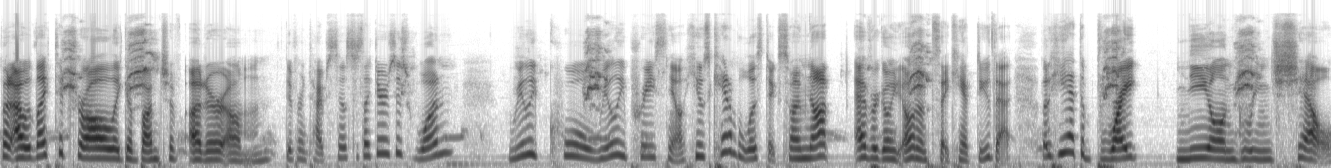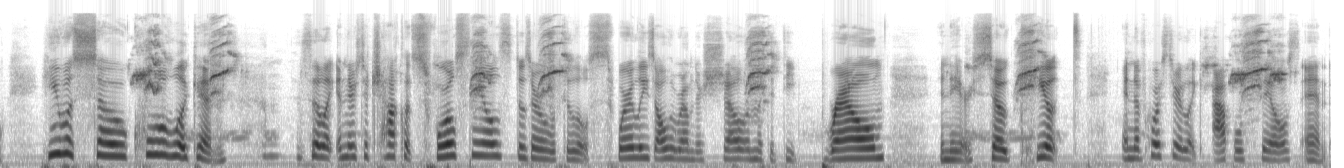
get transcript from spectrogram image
but I would like to draw like a bunch of other um different types of snails. Just like there's this one really cool, really pretty snail. He was cannibalistic, so I'm not ever going to own him because I can't do that. But he had the bright neon green shell. He was so cool looking. So like, and there's the chocolate swirl snails. Those are with the little swirlies all around their shell and like the deep brown. And they are so cute. And of course they're like apple snails. And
